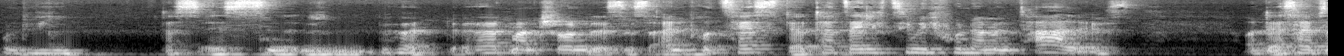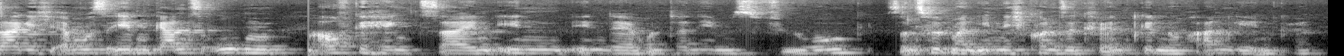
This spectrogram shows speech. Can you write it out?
und wie? Das ist, hört, hört man schon, es ist ein Prozess, der tatsächlich ziemlich fundamental ist. Und deshalb sage ich, er muss eben ganz oben aufgehängt sein in, in der Unternehmensführung, sonst wird man ihn nicht konsequent genug angehen können.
